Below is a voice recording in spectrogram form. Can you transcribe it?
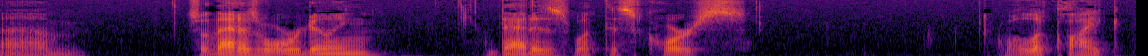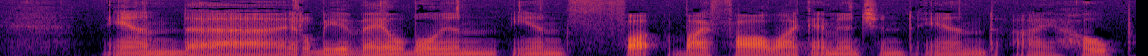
Um, so that is what we're doing. That is what this course will look like and uh, it'll be available in in by fall, like I mentioned. And I hope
